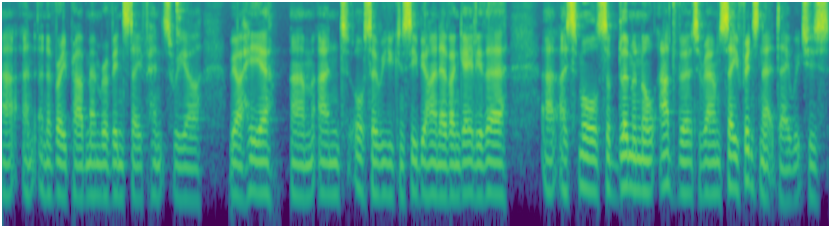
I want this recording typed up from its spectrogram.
uh, and, and a very proud member of InSafe, hence we are, we are here. Um, and also you can see behind Evangelia there uh, a small subliminal advert around Safe Internet Day, which is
